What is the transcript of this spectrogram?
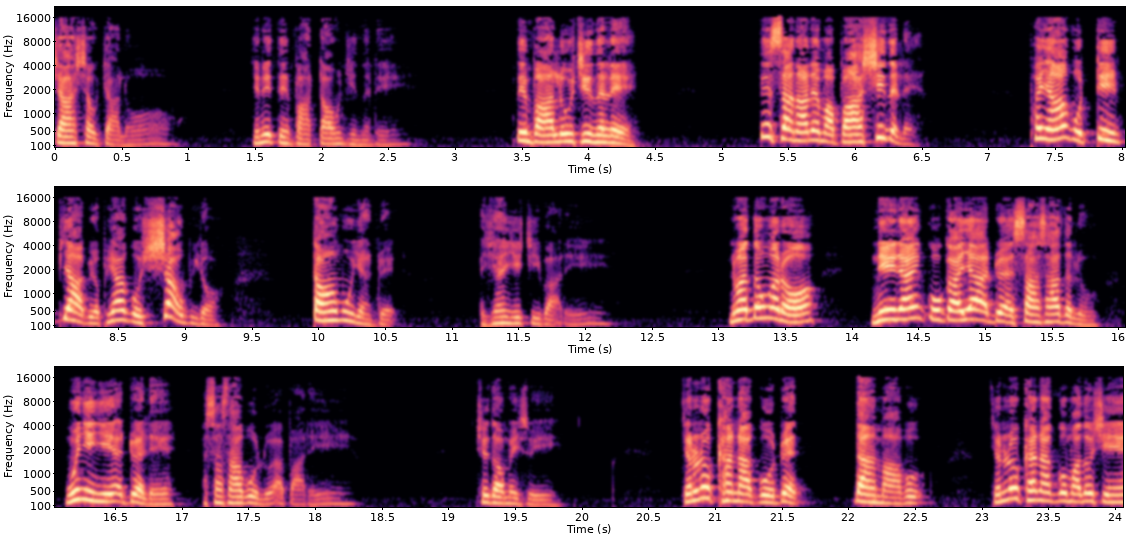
ကြားလျှောက်ကြလော။ယနေ့သင်ပါတောင်းခြင်းတယ်။သင်ပါလိုခြင်းတယ်။သစ္စာနာထဲမှာဘာရှိတယ်လဲ။ဘုရားကိုတင်ပြပြီးတော့ဘုရားကိုရှောက်ပြီးတော့တောင်းဖို့ရန်အတွက်အရန်ရည်ကြည့်ပါတယ်နံပါတ်3ကတော့နေတိုင်းကိုယ်ကာယအတွက်အစာစားတယ်လို့ ဝိညာဉ်ရေးအတွက်လည်းအစာစားဖို့လိုအပ်ပါတယ်ချစ်တော်မိတ်ဆွေကျွန်တော်တို့ခန္ဓာကိုယ်အတွက်တန်မာဖို့ကျွန်တော်တို့ခန္ဓာကိုယ်မှာဆိုရှင်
